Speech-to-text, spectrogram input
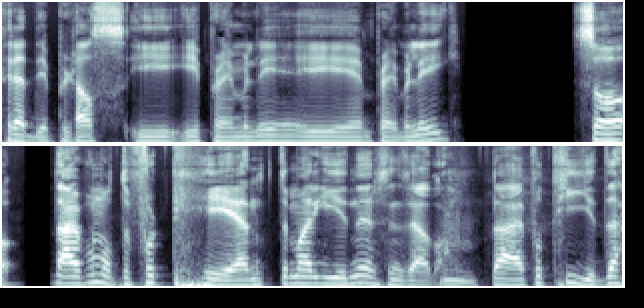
Tredjeplass i, i, Premier League, i Premier League. Så det er jo på en måte fortjente marginer, syns jeg, da. Mm. Det er på tide.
